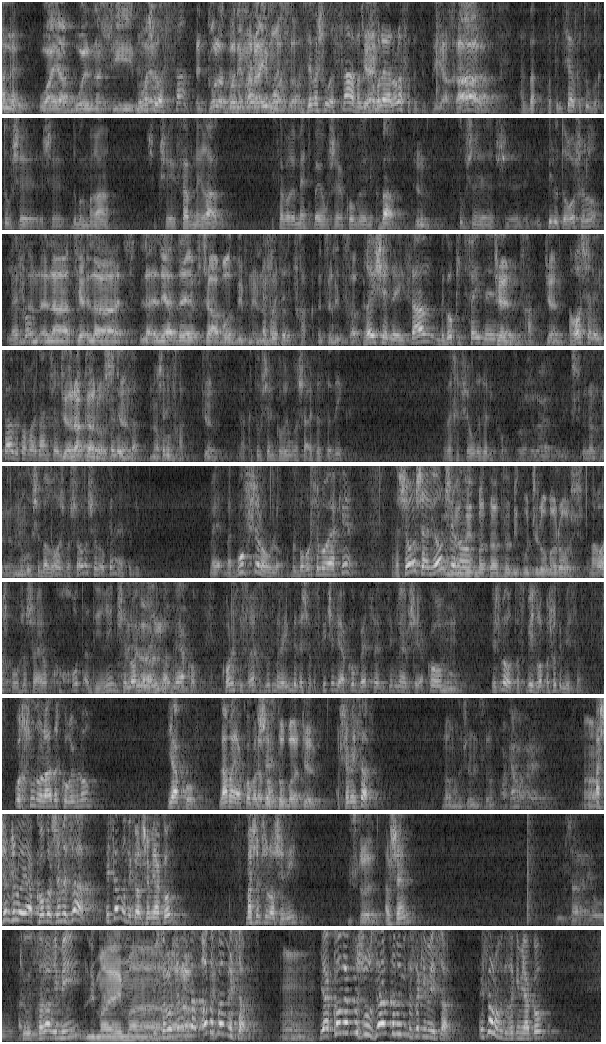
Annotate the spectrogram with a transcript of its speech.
הוא- היה בועל נשים, זה מה שהוא עשה. את כל הדברים הרעים הוא עשה. זה מה שהוא עשה, אבל הוא כן. יכול היה לא לעשות את זה. יכל. אז בפוטנציאל כתוב, כתוב, ש, שכתוב בגמרא, שכשעשו נהרג, עשו הרי מת ביום שיעקב נקבר. כן. כתוב ש- שהפילו את הראש שלו, לאיפה? ליד איפה שהאבות בפנים. איפה? אצל יצחק. אצל יצחק. רישא דעשו בגו כתפי כן, דיצחק. כן. הראש של עשו בתוך הידיים של כן, רק הראש, כן. נכון. של יצחק. כן. אלא כתוב שאין קוברים רשע אצל צדיק. אז איך אפשרו לזה לקרות? ראש שלו היה צדיק. כתוב שבראש, בשורש שלו הוא כן היה צדיק. בגוף שלו הוא לא, אבל בראש שלו הוא היה כן. אז השורש העליון שלו, ומה זה התבטא הצדיקות שלו בראש? בראש פירושו שהיה לו כוחות אדירים שלא היו. ליעקב. כל ספרי החסידות מלאים בזה שהתפקיד של יעקב בעצם, שים לב שיעקב. יש לו תסביך לא פשוט עם עשו. הוא איך שהוא נולד, איך קוראים לו? יעקב. למה יעקב על שם? תפס אותו בעקב. על שם עשו. למה על שם עשיו? עקב אחרי עשר. אה? השם שלו יעקב על שם עשו. עשו לא נקרא על שם יעקב. מה השם שלו השני? ישראל. על שם? הוא כי הוא שרר עם מי? למה עם ה... עם שרו של? עשו. עוד פעם עשו. אה. יעקב איפה שהוא זז תמיד מתעסק עם עשו. עשו לא מתעסק עם יעקב.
